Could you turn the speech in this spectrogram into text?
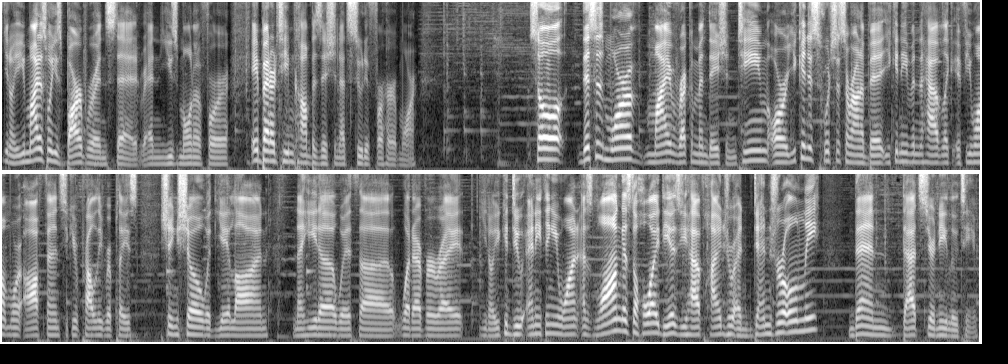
you know, you might as well use Barbara instead and use Mona for a better team composition that's suited for her more. So this is more of my recommendation team, or you can just switch this around a bit. You can even have, like, if you want more offense, you could probably replace Xingqiu with Yelan, Nahida with uh, whatever, right? You know, you can do anything you want. As long as the whole idea is you have Hydro and Dendro only, then that's your Nilou team.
